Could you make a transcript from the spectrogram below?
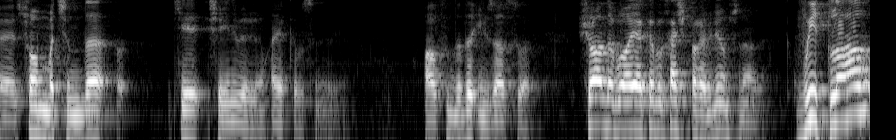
e, son maçındaki şeyini veriyorum, ayakkabısını veriyorum. Altında da imzası var. Şu anda bu ayakkabı kaç para biliyor musun abi? With love,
